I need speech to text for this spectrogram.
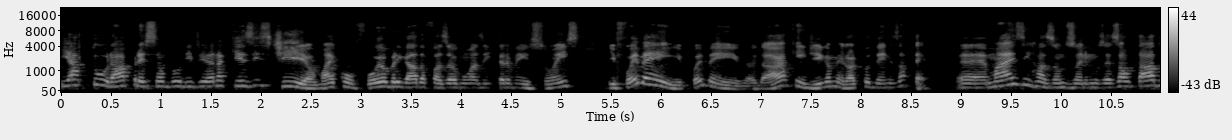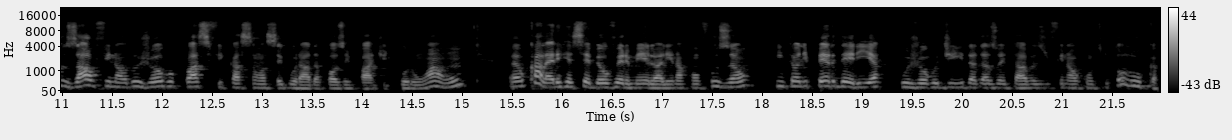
e aturar a pressão boliviana que existia. O Maicon foi obrigado a fazer algumas intervenções e foi bem, e foi bem. Dá quem diga melhor que o Denis até. É, mas, em razão dos ânimos exaltados, ao final do jogo, classificação assegurada após o empate por 1 a 1 é, o Caleri recebeu o vermelho ali na confusão, então ele perderia o jogo de ida das oitavas de final contra o Toluca,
